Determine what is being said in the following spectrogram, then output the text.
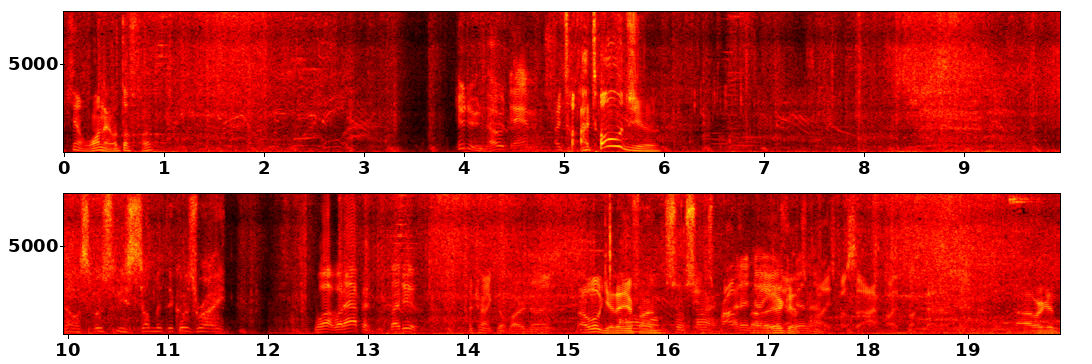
I can't want it, what the fuck? You do no damage. I, to- I told you. That was supposed to be a summit that goes right. What? What happened? What'd I do? I'm trying to kill Fire Giant. I will get it, you're oh, fine. I'm so sorry. I didn't know Oh, you you're were good. doing that. Probably supposed to. I probably fucked that up. Ah, we're good.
